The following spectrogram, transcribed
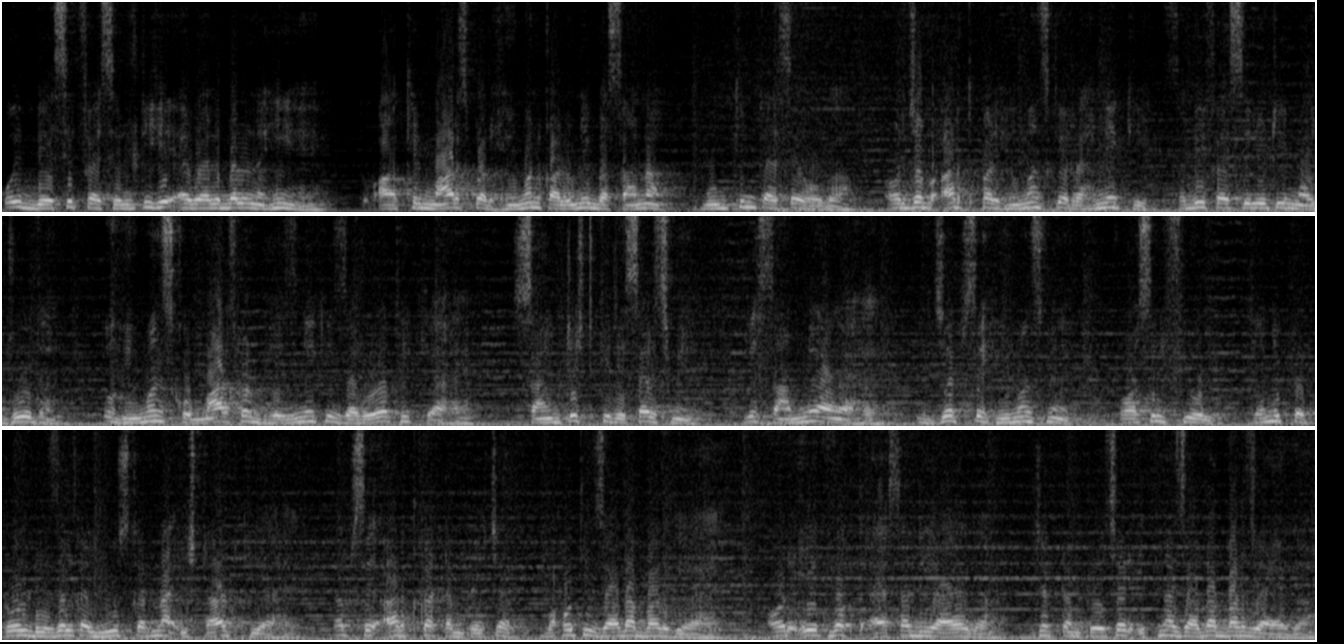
कोई बेसिक फैसिलिटी ही अवेलेबल नहीं है तो आखिर मार्स पर ह्यूमन कॉलोनी बसाना मुमकिन कैसे होगा? और जब अर्थ पर ह्यूमंस के रहने की सभी फैसिलिटी मौजूद हैं तो ह्यूमंस को मार्स पर भेजने की ज़रूरत ही क्या है? साइंटिस्ट की रिसर्च में ये सामने आया है, जब से ह्यूमंस ने फॉसिल फ्यूल यानी पेट्रोल डीजल का यूज़ करना स्टार्ट किया है, तब से अर्थ का टेम्परेचर बहुत ही ज़्यादा बढ़ गया है। और एक वक्त ऐसा भी आएगा, जब टेम्परेचर इतना ज़्यादा बढ़ जाएगा,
